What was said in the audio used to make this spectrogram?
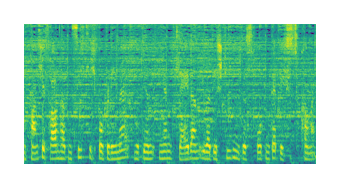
Und manche Frauen hatten sichtlich Probleme, mit ihren engen Kleidern über die Stiegen des roten Teppichs zu kommen.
